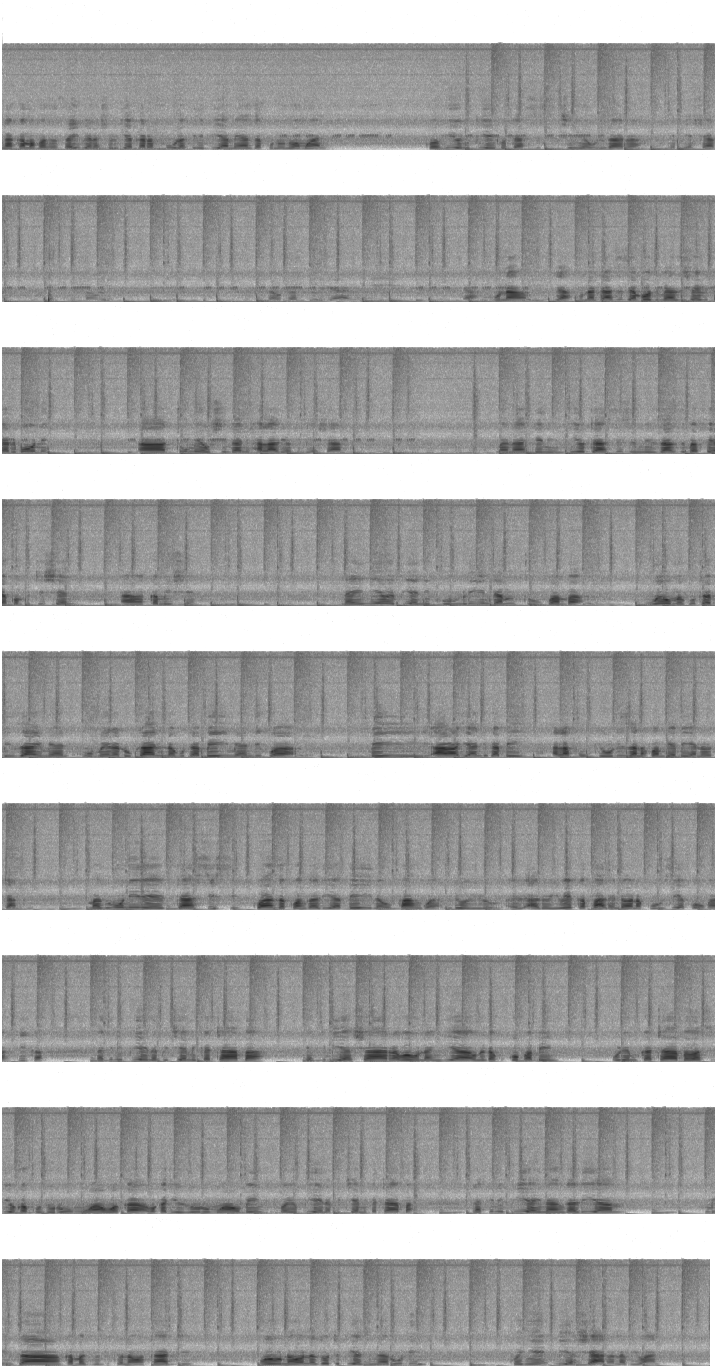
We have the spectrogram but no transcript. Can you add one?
na kama kwa sasa hivi anashughulikia karafuu lakini pia ameanza kununua mwani. Kwa hiyo ni pia iko taasisi chini ya wizara ya biashara. Kuna ya, kuna taasisi ambazo zimeanzishwa hivi karibuni uh, tume ya ushindani halali wa kibiashara. Maana yake ni hiyo taasisi ni Zanzibar Fair Competition uh, Commission. Na yenyewe pia ni kumlinda mtu kwamba wewe umekuta bidhaa umeenda dukani nakuta bei imeandikwa bei hawajaandika bei. Alafu ukiuliza nakwambia bei anayotaka madhumuni ile taasisi kwanza kuangalia bei inayopangwa ndio aliyoiweka pale ndo anakuuzia kwa uhakika. Lakini pia inapitia mikataba ya kibiashara wewe unaingia unaenda kukopa benki. Ule mkataba wasije wakakudhurumu au wakajidhurumu waka- au benki. Kwa hiyo pia inapitia mikataba. Lakini pia inaangalia bidhaa kama zimepitwa na wakati wewe unaona zote pia zinarudi kwenye biashara na viwanda.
